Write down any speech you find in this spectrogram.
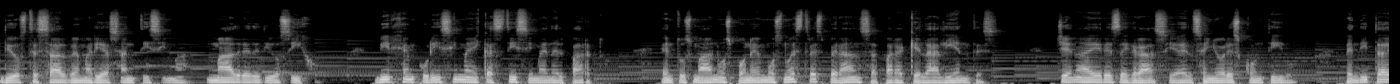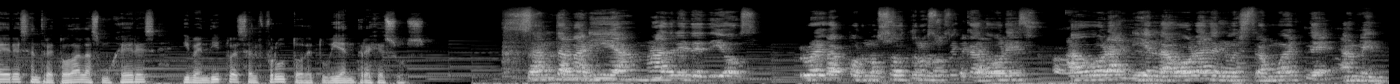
Dios te salve María Santísima, Madre de Dios Hijo, Virgen purísima y castísima en el parto. En tus manos ponemos nuestra esperanza para que la alientes. Llena eres de gracia, el Señor es contigo. Bendita eres entre todas las mujeres y bendito es el fruto de tu vientre Jesús. Santa María, Madre de Dios, ruega por nosotros los pecadores, ahora y en la hora de nuestra muerte. Amén.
